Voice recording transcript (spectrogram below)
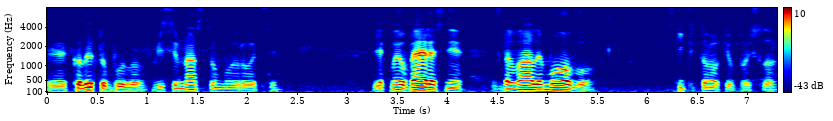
е, коли то було? В 18-му році, як ми в вересні здавали мову. Скільки то років пройшло?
